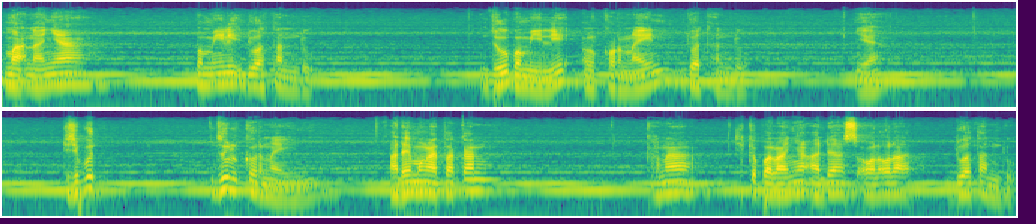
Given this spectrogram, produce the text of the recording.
maknanya pemilik dua tanduk. Du pemilik Al-Qarnain dua tanduk. Ya. Disebut Dzulqarnain. Ada yang mengatakan karena di kepalanya ada seolah-olah dua tanduk.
